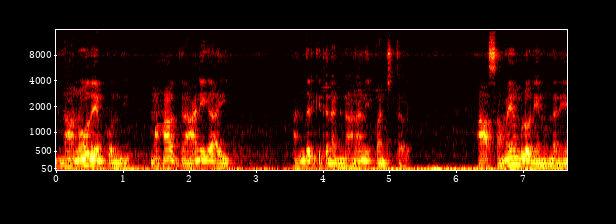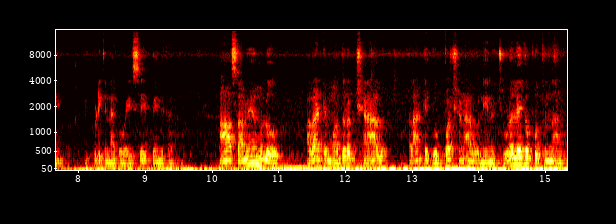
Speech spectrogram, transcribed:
జ్ఞానోదయం పొంది మహాజ్ఞానిగా అయి అందరికీ తన జ్ఞానాన్ని పంచుతాడు. ఆ సమయంలో నేనుండనే ఇప్పటికి నాకు వయసు అయిపోయింది కదా. ఆ సమయంలో అలాంటి మధుర క్షణాలు అలాంటి గొప్ప క్షణాలు నేను చూడలేకపోతున్నాను.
